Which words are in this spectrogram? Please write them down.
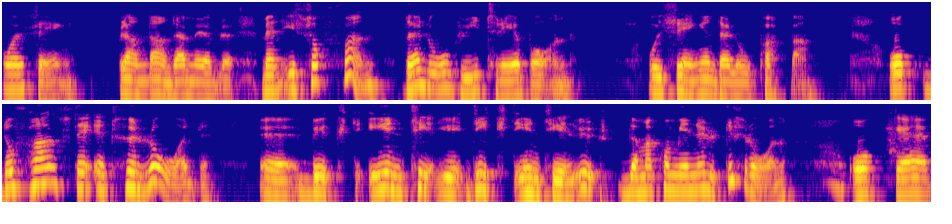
och en säng bland andra möbler. Men i soffan där låg vi tre barn och i sängen där låg pappa. Och då fanns det ett förråd eh, byggt in till, dikt in till, där man kom in utifrån. Och eh,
